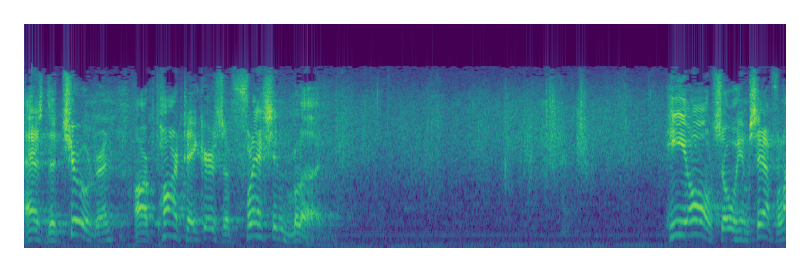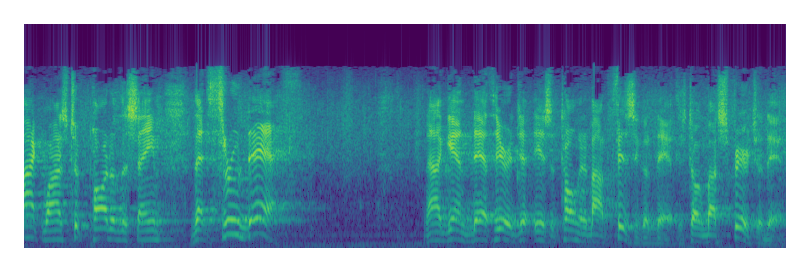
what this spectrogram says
as the children are partakers of flesh and blood, he also himself likewise took part of the same, that through death, now, again, death here isn't talking about physical death, it's talking about spiritual death.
